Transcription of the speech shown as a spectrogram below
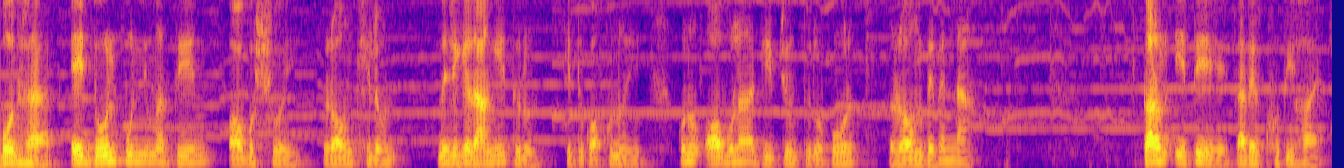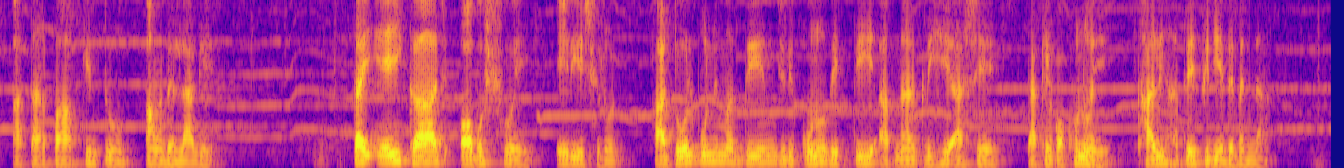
বন্ধুরা, এই দোল পূর্ণিমার দিন অবশ্যই রং খেলুন, নিজেকে রাঙিয়ে তুলুন, কিন্তু কখনোই কোনো অবলা জীবজন্তুর ওপর রং দেবেন না। কারণ এতে তাদের ক্ষতি হয় আর তার পাপ কিন্তু আমাদের লাগে। তাই এই কাজ অবশ্যই এড়িয়ে চলুন। আর দোল পূর্ণিমার দিন যদি কোনো ব্যক্তি আপনার গৃহে আসে, তাকে কখনোই খালি হাতে ফিরিয়ে দেবেন না।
